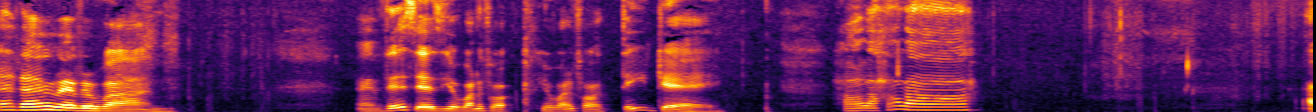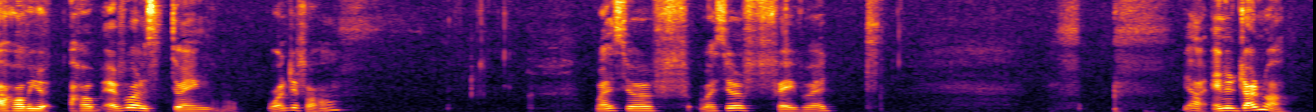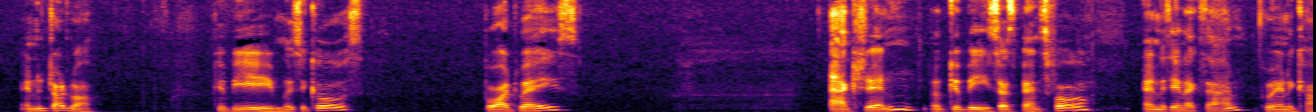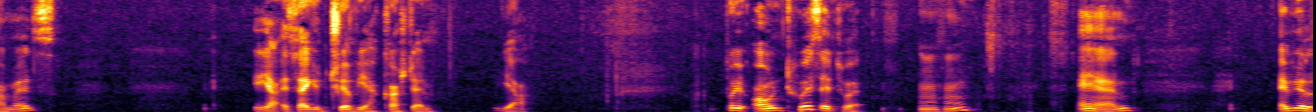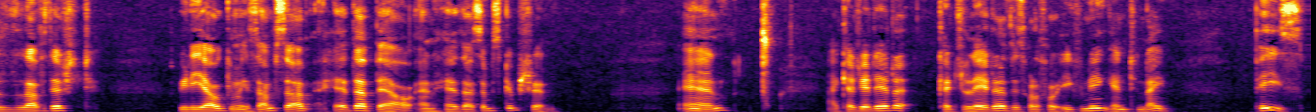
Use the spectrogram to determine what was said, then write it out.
Hello, everyone. And this is your wonderful, your wonderful DJ. Holla, holla. I hope you, I hope everyone is doing wonderful. What's your, what's your favorite? Yeah, in a genre, in a genre. Could be musicals, Broadways, action. It could be suspenseful, anything like that. Put in the comments. Yeah, it's like a trivia question. Yeah. Put your own twist into it. Mm-hmm. And if you love this video, give me a thumbs up, hit that bell, and hit that subscription. And I catch you later. Catch you later this wonderful evening and tonight. Peace.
